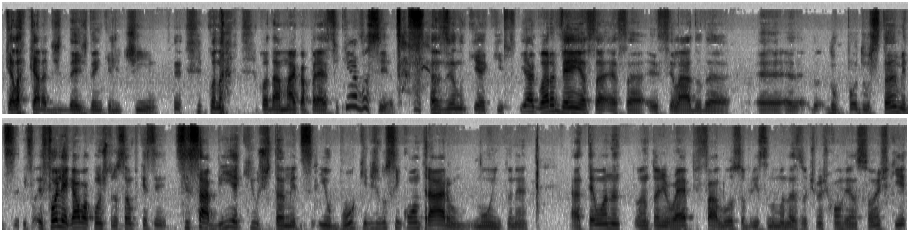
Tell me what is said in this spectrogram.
aquela cara de desdém que ele tinha. Quando a, quando a Michael aparece, quem é você? Tá fazendo o que aqui? E agora vem essa, essa, esse lado da, é, do, do, dos Stamets. E foi legal a construção, porque se, se sabia que os Stamets e o Book eles não se encontraram muito, né? Até o Anthony Rapp falou sobre isso numa das últimas convenções, que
